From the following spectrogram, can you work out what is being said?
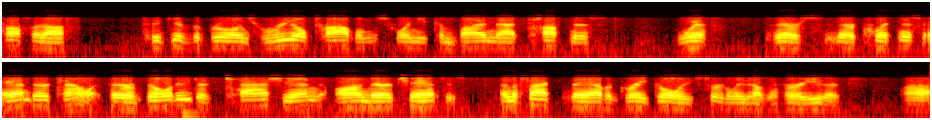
tough enough to give the Bruins real problems when you combine that toughness with their their quickness and their talent, their ability to cash in on their chances. And the fact that they have a great goalie certainly doesn't hurt either. Uh,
